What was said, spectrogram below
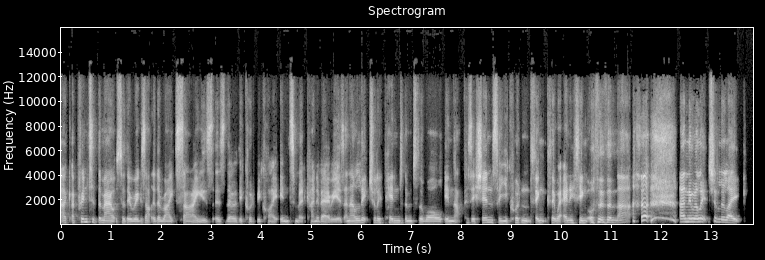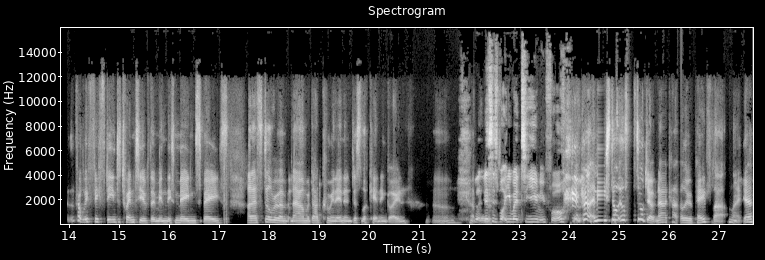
I, I, printed them out so they were exactly the right size as though they could be quite intimate kind of areas. And i literally pinned them to the wall in that position so you couldn't think they were anything other than that. And they were literally like probably 15 to 20 of them in this main space. And i still remember now my dad coming in and just looking and going Oh, this is what you went to uni for. and he still he'll still joke now. I can't believe I paid for that. I'm like, yeah.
